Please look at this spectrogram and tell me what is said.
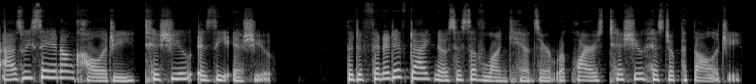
As we say in oncology, tissue is the issue. The definitive diagnosis of lung cancer requires tissue histopathology.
